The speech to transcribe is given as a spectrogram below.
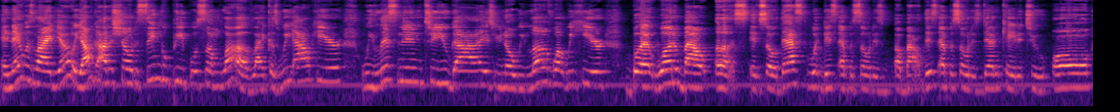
and they was like, "Yo, y'all got to show the single people some love, like, cause we out here, we listening to you guys. You know, we love what we hear, but what about us?" And so that's what this episode is about. This episode is dedicated to all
